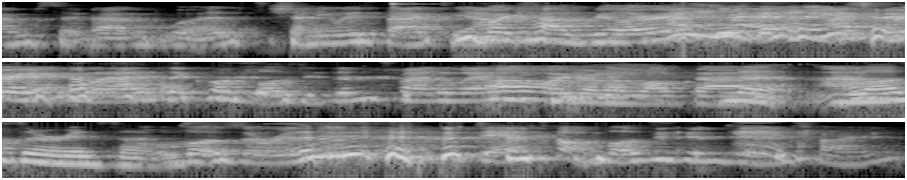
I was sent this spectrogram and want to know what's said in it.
I'm so bad with words. Shani always bags me Your up. vocabulary. I create, Me I create too. words. They're called lozisms, by the way. Oh my god, I love that. no, Lazarisms. Lozarisms. Dan's got lozisms in his phone.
